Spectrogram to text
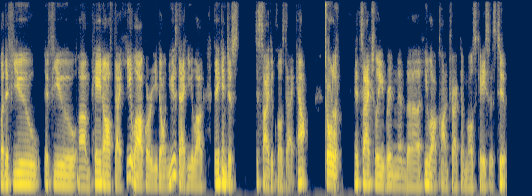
But if you if you um, paid off that HELOC or you don't use that HELOC, they can just decide to close that account. Totally. Uh, it's actually written in the HELOC contract in most cases too.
